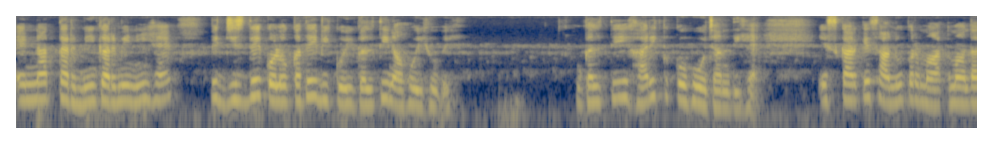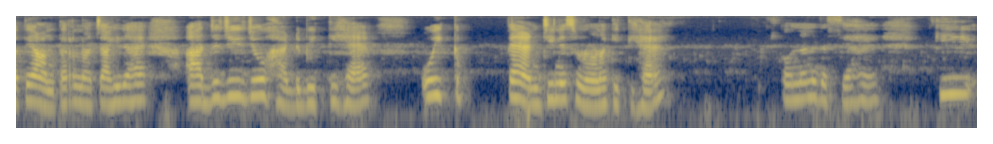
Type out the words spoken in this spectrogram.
ਇੰਨਾ ਧਰਮੀ ਕਰਮੀ ਨਹੀਂ ਹੈ ਵੀ ਜਿਸ ਦੇ ਕੋਲੋਂ ਕਦੇ ਵੀ ਕੋਈ ਗਲਤੀ ਨਾ ਹੋਈ ਹੋਵੇ। ਗਲਤੀ ਹਰ ਇੱਕ ਕੋਲ ਹੋ ਜਾਂਦੀ ਹੈ। ਇਸ ਕਰਕੇ ਸਾਨੂੰ ਪਰਮਾਤਮਾ ਦਾ ਧਿਆਨ ਧਰਨਾ ਚਾਹੀਦਾ ਹੈ। ਅੱਜ ਦੀ ਜੋ ਹੱਡ ਬੀਤੀ ਹੈ, ਉਹ ਇੱਕ ਭੈਣ ਜੀ ਨੇ ਸੁਣਾਉਣਾ ਕੀਤੀ ਹੈ। ਉਹਨਾਂ ਨੇ ਦੱਸਿਆ ਹੈ ਕਿ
